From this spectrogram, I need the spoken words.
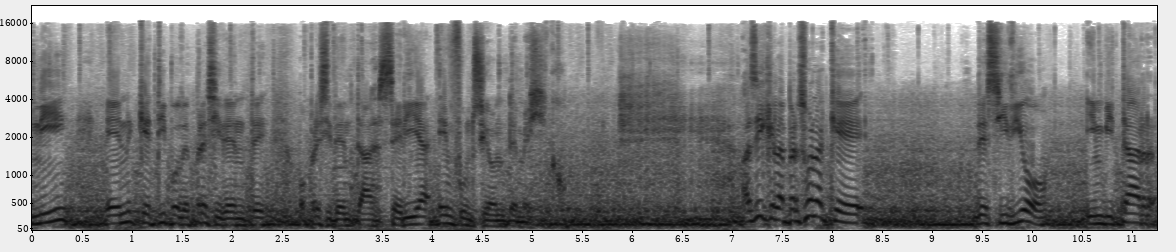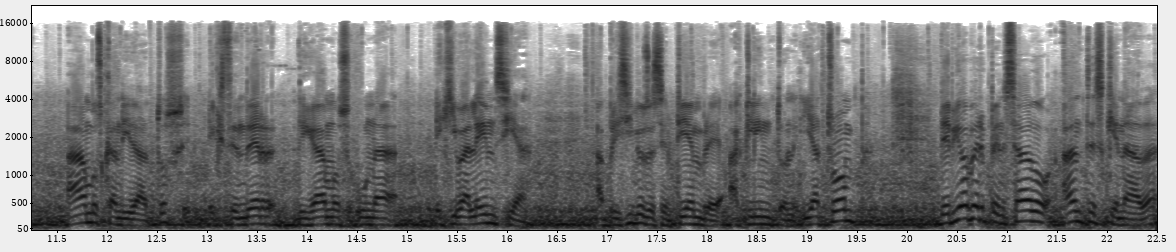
ni en qué tipo de presidente o presidenta sería en función de México. Así que la persona que decidió invitar a ambos candidatos, extender, digamos, una equivalencia a principios de septiembre a Clinton y a Trump, debió haber pensado antes que nada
